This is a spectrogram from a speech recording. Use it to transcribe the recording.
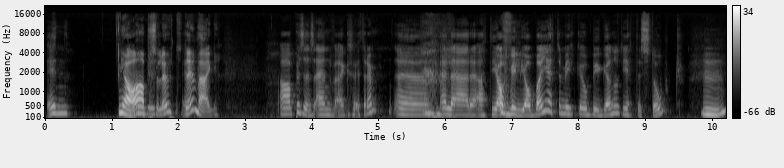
en Ja, är absolut. Det är en väg. Ja precis, en väg så heter det. Eh, eller är det att jag vill jobba jättemycket och bygga något jättestort? Mm.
